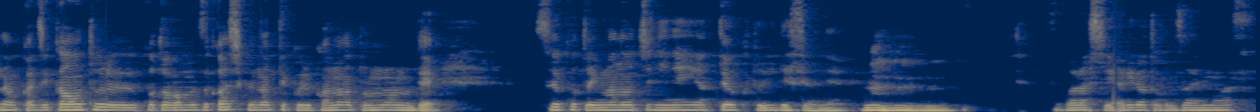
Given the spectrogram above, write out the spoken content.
なんか時間を取ることが難しくなってくるかなと思うので、そういうこと今のうちにね、やっておくといいですよね。うんうんうん。素晴らしい。ありがとうございます。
